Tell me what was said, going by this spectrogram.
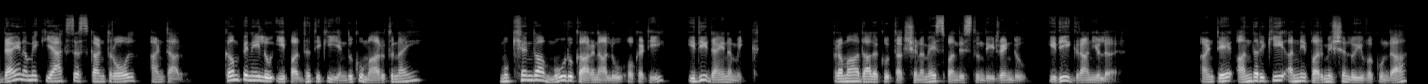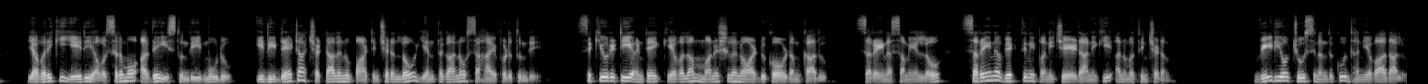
డైనమిక్ యాక్సెస్ కంట్రోల్ అంటారు. కంపెనీలు ఈ పద్ధతికి ఎందుకు మారుతున్నాయి? ముఖ్యంగా మూడు కారణాలు. ఒకటి ఇది డైనమిక్. ప్రమాదాలకు తక్షణమే స్పందిస్తుంది. రెండు ఇది గ్రాన్యులర్. అంటే అందరికీ అన్ని పర్మిషన్లు ఇవ్వకుండా ఎవరికి ఏది అవసరమో అదే ఇస్తుంది. మూడు ఇది డేటా చట్టాలను పాటించడంలో ఎంతగానో సహాయపడుతుంది. సెక్యూరిటీ అంటే కేవలం మనుషులను అడ్డుకోవడం కాదు సరైన సమయంలో సరైన వ్యక్తిని పనిచేయడానికి అనుమతించడం. వీడియో చూసినందుకు ధన్యవాదాలు.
